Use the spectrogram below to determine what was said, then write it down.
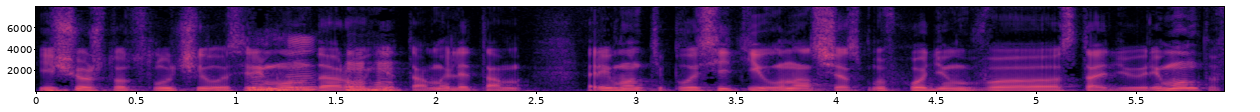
еще что-то случилось, ремонт дороги там, или там ремонт теплосети. У нас сейчас мы входим в стадию ремонтов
